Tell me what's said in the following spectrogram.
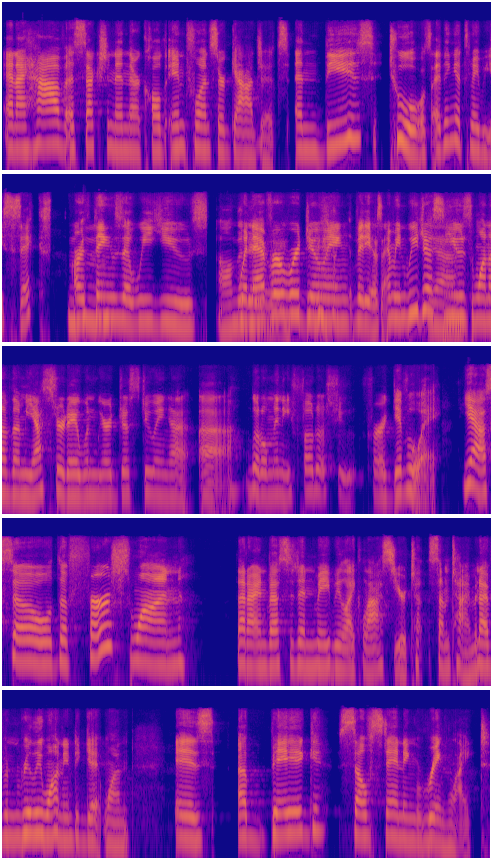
And I have a section in there called influencer gadgets. And these tools, I think it's maybe 6 are Mhm. things that we use whenever daily. we're doing videos. I mean, we just Yeah. used one of them yesterday when we were just doing a, a little mini photo shoot for a giveaway. Yeah. So the first one that I invested in maybe like last year t- sometime, and I've been really wanting to get one, is a big self standing ring light.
